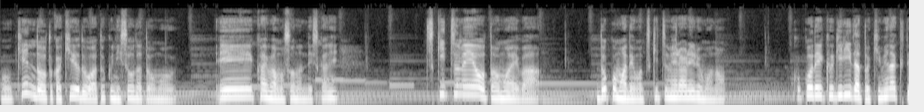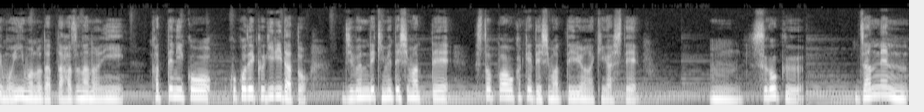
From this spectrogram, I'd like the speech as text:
もう剣道とか弓道は特にそうだと思う。英会話もそうなんですかね。突き詰めようと思えばどこまでも突き詰められるもの。ここで区切りだと決めなくてもいいものだったはずなのに勝手にこうここで区切りだと自分で決めてしまってストッパーをかけてしまっているような気がして。うんすごく残念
